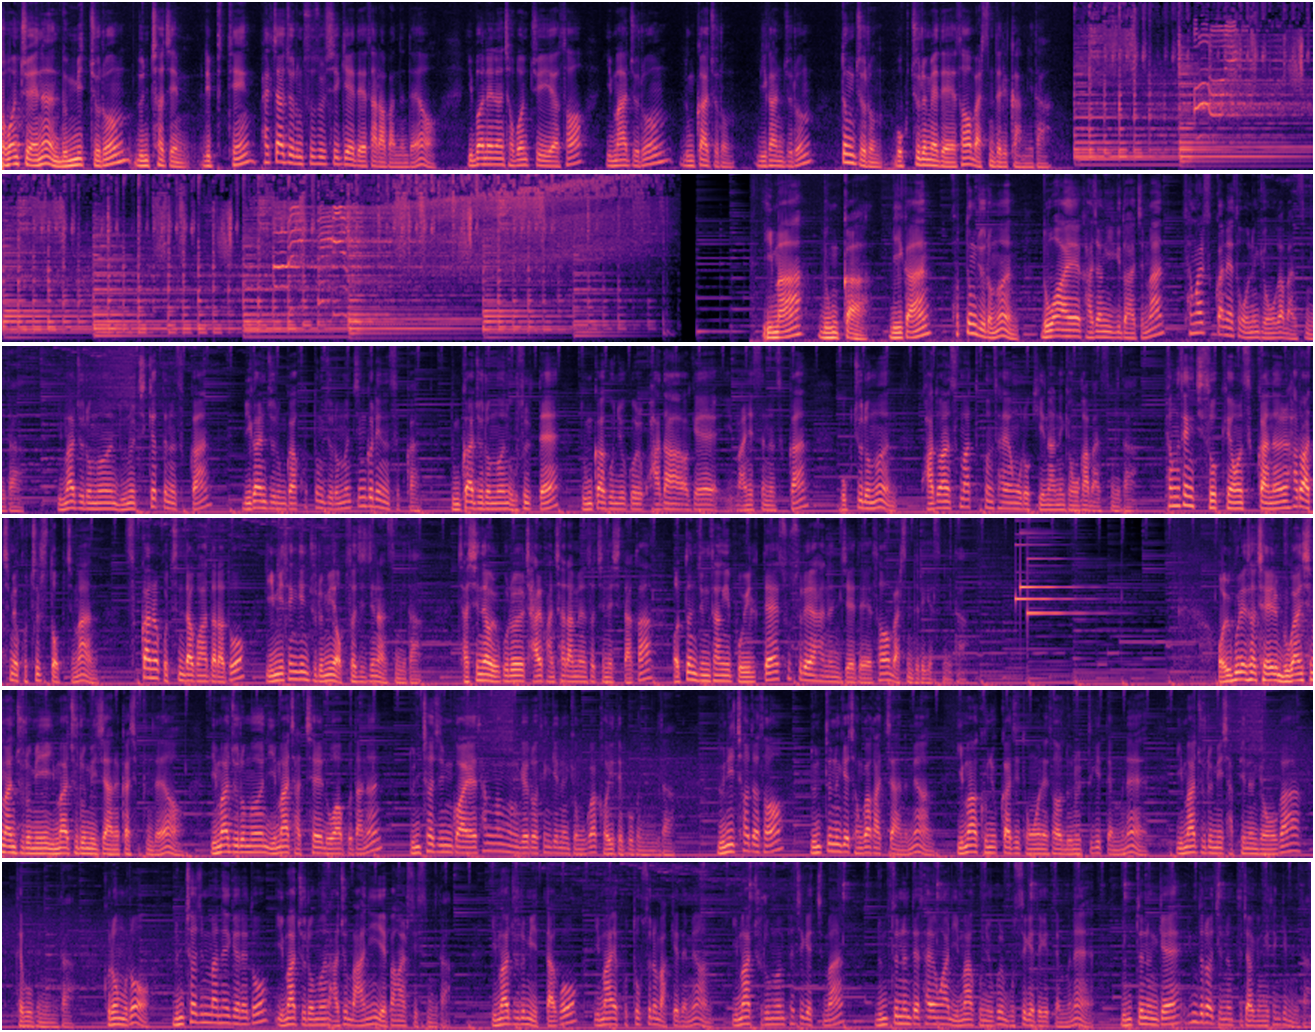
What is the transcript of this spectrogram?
저번 주에는 눈 밑주름, 눈 처짐, 리프팅, 팔자주름 수술 시기에 대해서 알아봤는데요. 이번에는 저번 주에 이어서 이마주름, 눈가주름, 미간주름, 뚱주름, 목주름에 대해서 말씀드릴까 합니다. 이마, 눈가, 미간, 콧등주름은 노화의 과정이기도 하지만 생활 습관에서 오는 경우가 많습니다. 이마주름은 눈을 치켜뜨는 습관, 미간주름과 콧등주름은 찡그리는 습관, 눈가주름은 웃을 때 눈가 근육을 과다하게 많이 쓰는 습관, 목주름은 과도한 스마트폰 사용으로 기인하는 경우가 많습니다. 평생 지속해온 습관을 하루아침에 고칠 수도 없지만 습관을 고친다고 하더라도 이미 생긴 주름이 없어지진 않습니다. 자신의 얼굴을 잘 관찰하면서 지내시다가 어떤 증상이 보일 때 수술해야 하는지에 대해서 말씀드리겠습니다. 얼굴에서 제일 무관심한 주름이 이마 주름이지 않을까 싶은데요. 이마 주름은 이마 자체의 노화보다는 눈처짐과의 상관관계로 생기는 경우가 거의 대부분입니다. 눈이 처져서 눈 뜨는 게 전과 같지 않으면 이마 근육까지 동원해서 눈을 뜨기 때문에 이마 주름이 잡히는 경우가 대부분입니다. 그러므로 눈처짐만 해결해도 이마주름은 아주 많이 예방할 수 있습니다. 이마주름이 있다고 이마에 보톡스를 맞게 되면 이마주름은 펴지겠지만 눈 뜨는데 사용한 이마 근육을 못 쓰게 되기 때문에 눈 뜨는 게 힘들어지는 부작용이 생깁니다.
